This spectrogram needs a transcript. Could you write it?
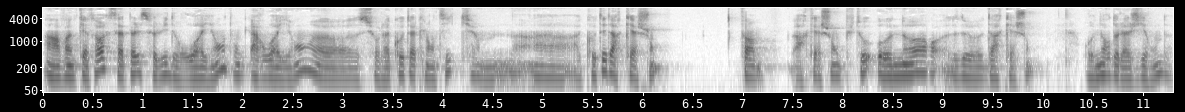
un 24 heures qui s'appelle celui de Royan, donc à Royan, euh, sur la côte atlantique, euh, à, côté d'Arcachon. Enfin, Arcachon plutôt au nord d'Arcachon, au nord de la Gironde.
